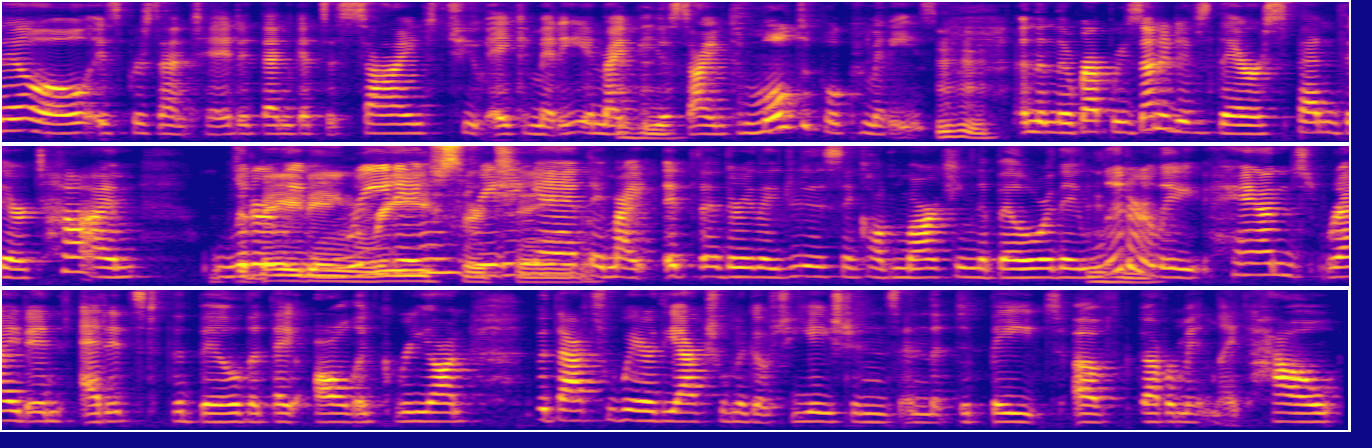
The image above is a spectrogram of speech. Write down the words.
bill is presented, it then gets assigned to a committee. It might Mm-hmm. be assigned to multiple committees. And then the representatives there spend their time literally Debating, reading, reading it. They might it, they they do this thing called marking the bill, where Mm-hmm. they literally hand write in edits to the bill that they all agree on. But that's where the actual negotiations and the debate of government, like how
